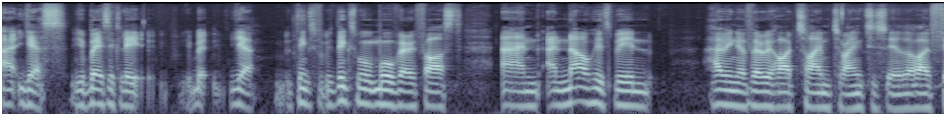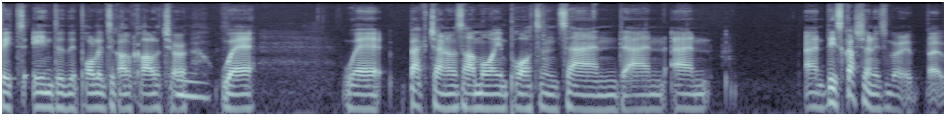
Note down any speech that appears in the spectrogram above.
Uh, yes, you basically, yeah, things things move, move very fast, and and now he's been having a very hard time trying to sort of fit into the political culture where where back channels are more important and and and and discussion is very uh,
